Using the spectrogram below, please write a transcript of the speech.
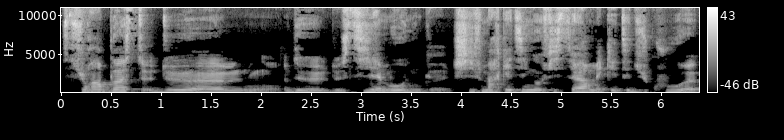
sur un poste de, euh, de, de, CMO, donc euh, Chief Marketing Officer, mais qui était du coup, euh,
